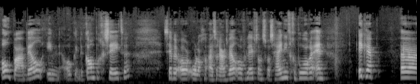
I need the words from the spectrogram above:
opa wel in, ook in de kampen gezeten. Ze hebben de oor- oorlog uiteraard wel overleefd, anders was hij niet geboren. En ik heb, eh,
